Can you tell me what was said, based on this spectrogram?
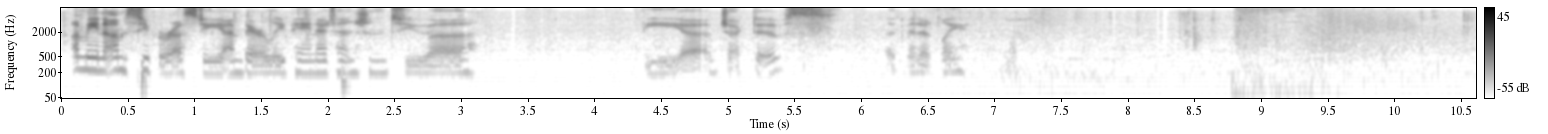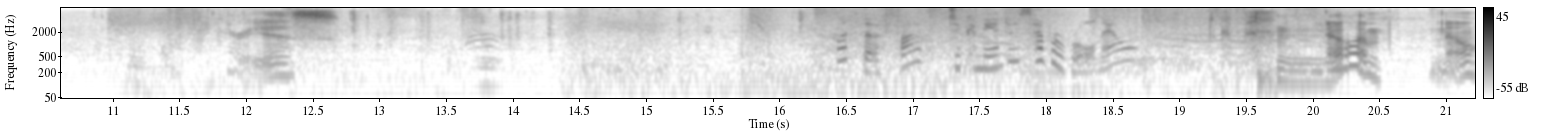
I mean, I'm super rusty. I'm barely paying attention to uh, the uh, objectives, admittedly. There he is. What the fuck? Do commandos have a role now? no, I'm no.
